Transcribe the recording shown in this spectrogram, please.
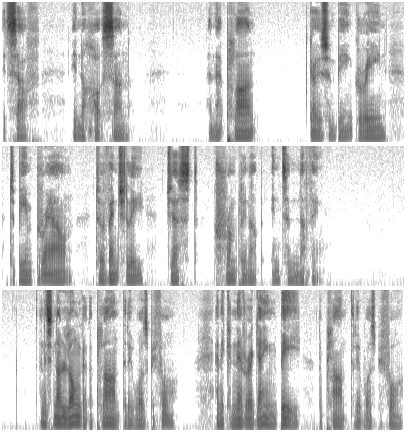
itself in the hot sun. And that plant goes from being green to being brown to eventually just crumpling up into nothing. And it's no longer the plant that it was before, and it can never again be the plant that it was before.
